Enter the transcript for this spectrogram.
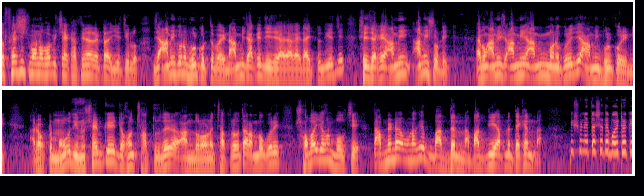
তো ফ্যাসিস্ট মনোভাবই শেখ হাসিনার একটা ইয়ে ছিল যে আমি কোনো ভুল করতে পারি না। আমি যাকে যে জায়গায় দায়িত্ব দিয়েছি, সেই জায়গায় আমি আমি সঠিক। এবং আমি আমি আমি মনে করি যে আমি ভুল করিনি। আর ডক্টর মোহাম্মদ ইউনুস সাহেবকে যখন ছাত্রদের আন্দোলনের ছাত্র হতে আরম্ভ করে, সবাই যখন বলছে, তা আপনারা ওনাকে বাদ দেন না, বাদ দিয়ে আপনি দেখেন না। শীর্ষ নেতার সাথে বৈঠকে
